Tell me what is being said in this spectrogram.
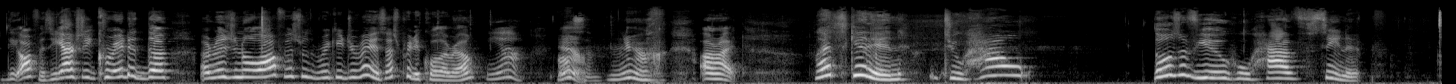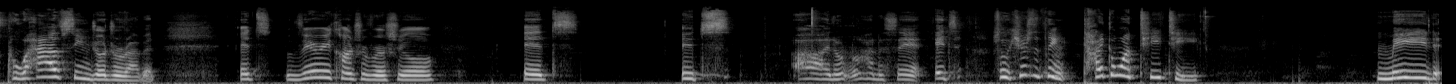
The Office. He actually created the original Office with Ricky Gervais. That's pretty cool, Arel. Yeah. Yeah. Awesome. Yeah. All right. Let's get in to how those of you who have seen it, who have seen Jojo Rabbit, it's very controversial. It's it's ah, I don't know how to say it. It's so here's the thing. Taika Waititi made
